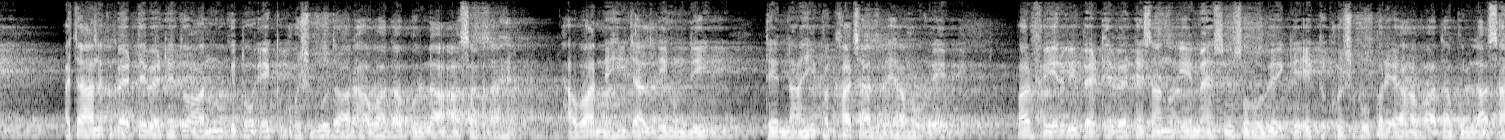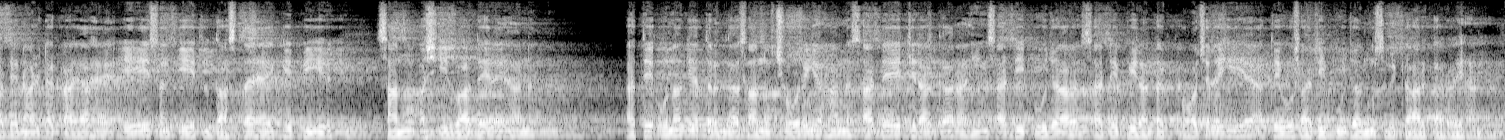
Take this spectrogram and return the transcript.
ਅਚਾਨਕ ਬੈਠੇ ਬੈਠੇ ਤੁਹਾਨੂੰ ਕਿਤੋਂ ਇੱਕ ਖੁਸ਼ਬੂਦਾਰ ਹਵਾ ਦਾ ਬੁੱਲਾ ਆ ਸਕਦਾ ਹੈ। ਹਵਾ ਨਹੀਂ ਚੱਲਦੀ ਹੁੰਦੀ ਤੇ ਨਾ ਹੀ ਪੱਖਾ ਚੱਲ ਰਿਹਾ ਹੋਵੇ। ਪਰ ਫਿਰ ਵੀ ਬੈਠੇ ਬੈਠੇ ਸਾਨੂੰ ਇਹ ਮਹਿਸੂਸ ਹੋਵੇ ਕਿ ਇੱਕ ਖੁਸ਼ਬੂ ਭਰਿਆ ਹਵਾ ਦਾ ਬੁੱਲਾ ਸਾਡੇ ਨਾਲ ਟਕਰਾਇਆ ਹੈ। ਇਹ ਸੰਕੇਤ ਦੱਸਦਾ ਹੈ ਕਿ ਪੀਰ ਸਾਨੂੰ ਆਸ਼ੀਰਵਾਦ ਦੇ ਰਹੇ ਹਨ ਅਤੇ ਉਹਨਾਂ ਦੀਆਂ ਤਰੰਗਾਂ ਸਾਨੂੰ ਛੋ ਰਹੀਆਂ ਹਨ। ਸਾਡੇ ਚਿਰਾਗਾਂ ਰਾਹੀਂ ਸਾਡੀ ਪੂਜਾ ਸਾਡੇ ਪੀਰਾਂ ਤੱਕ ਪਹੁੰਚ ਰਹੀ ਹੈ ਅਤੇ ਉਹ ਸਾਡੀ ਪੂਜਾ ਨੂੰ ਸਵੀਕਾਰ ਕਰ ਰਹੇ ਹਨ।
